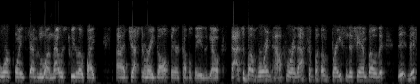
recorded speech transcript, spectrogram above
4.71. That was tweeted out by uh, Justin Ray Golf there a couple days ago. That's above Rory McIlroy. That's above Bryson DeChambeau. This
